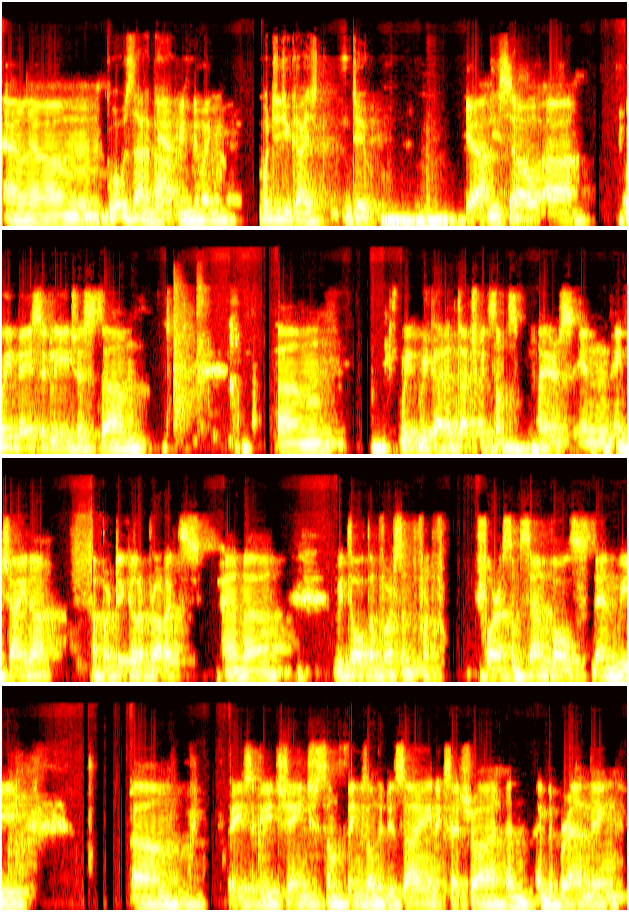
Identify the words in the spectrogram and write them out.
And um, what was that about? Yeah, I've been doing. What did you guys do? Yeah, so uh, we basically just um, um, we, we got in touch with some suppliers in, in China particular products, and uh, we told them for some for us some samples. Then we um, basically changed some things on the design, etc., and and the branding,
